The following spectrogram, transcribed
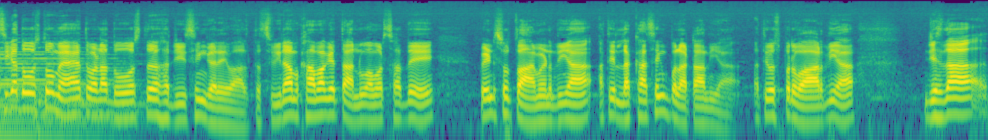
ਸਤਿ ਸ਼੍ਰੀ ਅਕਾਲ ਦੋਸਤੋ, ਮੈਂ ਤੁਹਾਡਾ ਦੋਸਤ ਹਰਜੀਤ ਸਿੰਘ ਗਰੇਵਾਲ। ਤਸਵੀਰਾਂ ਵਿਖਾਵਾਂਗੇ ਤੁਹਾਨੂੰ ਅੰਮ੍ਰਿਤਸਰ ਦੇ ਪਿੰਡ ਸੁਲਤਾਨਵਿੰਡ ਦੀਆਂ ਅਤੇ ਲੱਖਾ ਸਿੰਘ ਪਲਾਟਾਂ ਦੀਆਂ ਅਤੇ ਉਸ ਪਰਿਵਾਰ ਦੀਆਂ, ਜਿਸ ਦਾ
